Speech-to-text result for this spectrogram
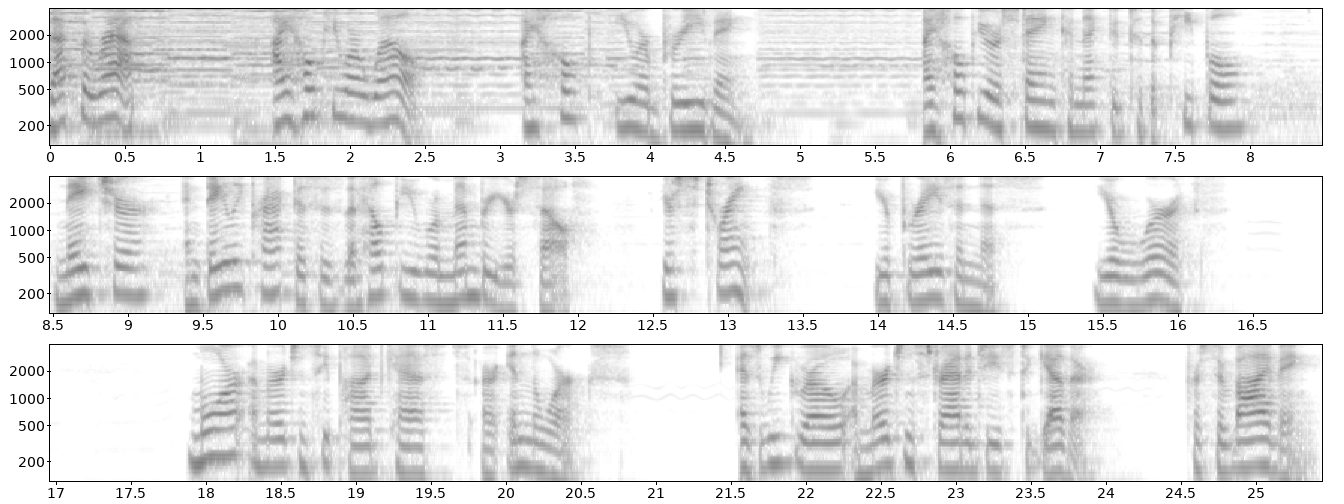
That's a wrap. I hope you are well. I hope you are breathing. I hope you are staying connected to the people, nature, and daily practices that help you remember yourself, your strengths, your brazenness, your worth. More emergency podcasts are in the works as we grow emergent strategies together for surviving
